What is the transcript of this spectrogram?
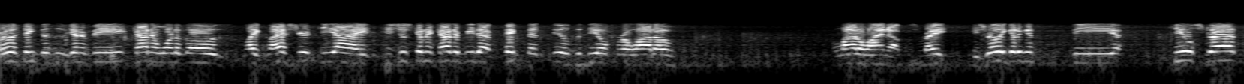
I really think this is going to be kind of one of those like last year at TI. He's just going to kind of be that pick that seals the deal for a lot of a lot of lineups, right? He's really good against the heal strats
